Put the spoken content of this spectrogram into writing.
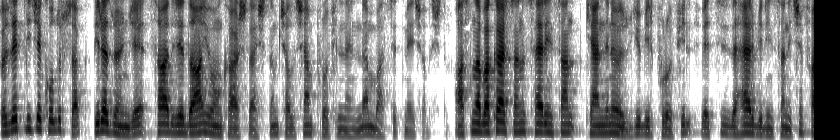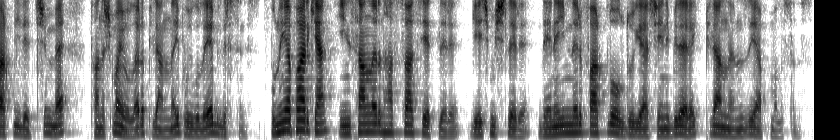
Özetleyecek olursak biraz önce sadece daha yoğun karşılaştığım çalışan profillerinden bahsetmeye çalıştım. Aslına bakarsanız her insan kendine özgü bir profil ve siz de her bir insan için farklı iletişim ve tanışma yolları planlayıp uygulayabilirsiniz. Bunu yaparken insanların hassasiyetleri, geçmişleri, deneyimleri farklı olduğu gerçeğini bilerek planlarınızı yapmalısınız.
